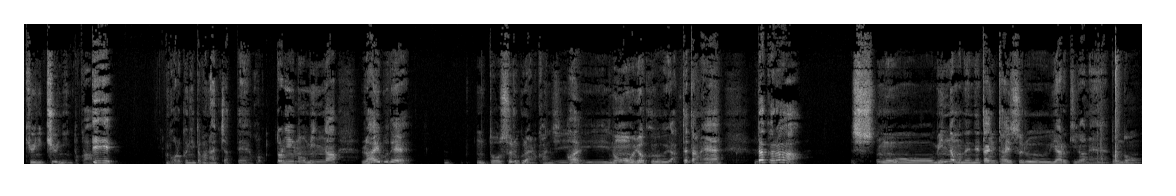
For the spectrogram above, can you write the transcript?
急に9人とか、ええ5、6人とかなっちゃって、本当にもうみんなライブで、うんどうするぐらいの感じのをよくやってたね。だから、しもうみんなもね、ネタに対するやる気がね、どんどん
